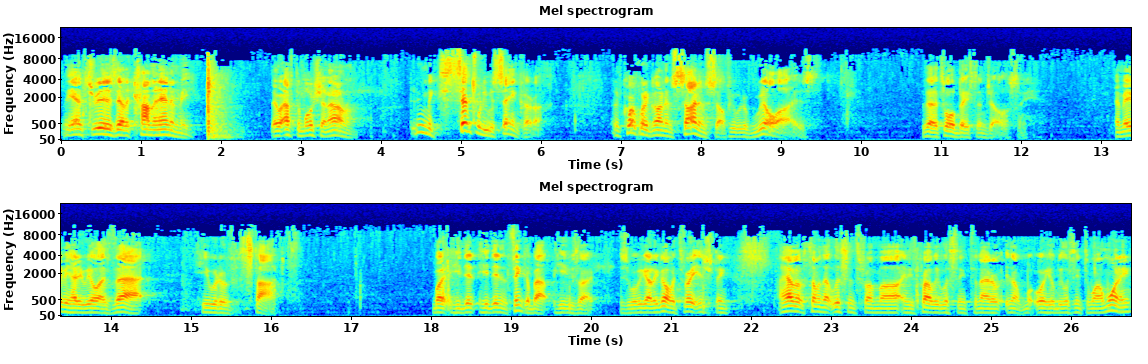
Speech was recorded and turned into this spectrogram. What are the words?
And the answer is they had a common enemy. They were after Moshe and Aaron. It didn't make sense what he was saying, Korach. And if Korach would have gone inside himself, he would have realized that it's all based on jealousy. And maybe had he realized that, he would have stopped. But he did. He didn't think about. He was like, "This is where we got to go." It's very interesting. I have a, someone that listens from, uh, and he's probably listening tonight, or, you know, or he'll be listening tomorrow morning.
